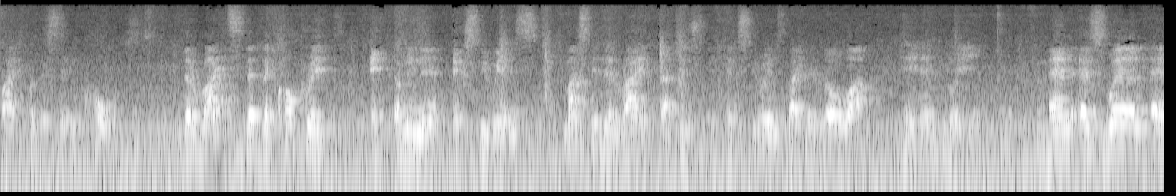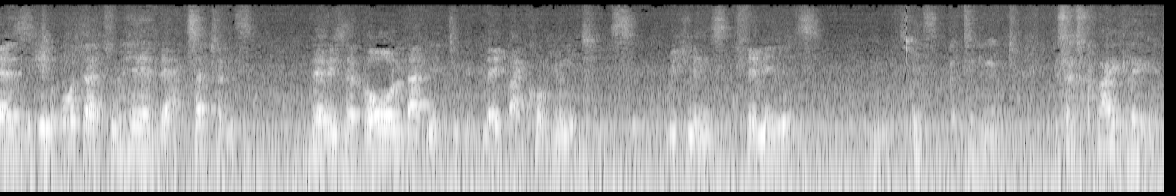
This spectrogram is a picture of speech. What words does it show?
fight for the same cause. The rights that the corporate I mean, uh, experience must be the right that is experienced by the lower paid employee. And as well as in order to have the acceptance, there is a role that needs to be played by communities, which means families. It's taking it. So it's quite layered.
